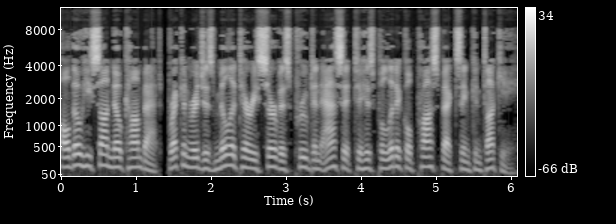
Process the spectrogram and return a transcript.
Although he saw no combat, Breckinridge's military service proved an asset to his political prospects in Kentucky.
